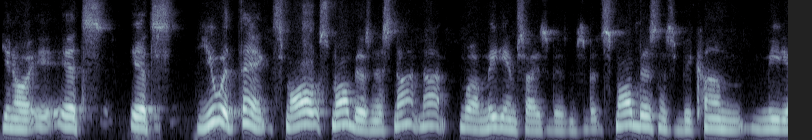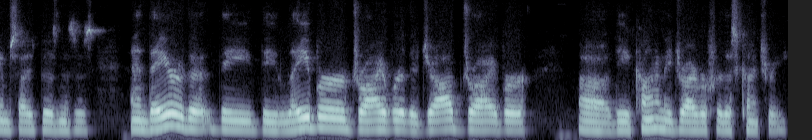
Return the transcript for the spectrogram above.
you know, it, it's it's you would think small small business, not not well medium sized business, but small business become medium sized businesses, and they are the the the labor driver, the job driver, uh, the economy driver for this country.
